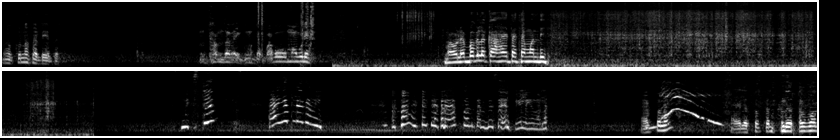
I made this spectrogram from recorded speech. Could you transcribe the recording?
अं, कुणासाठी येतं थांब जरा एक मिनिट. बाबा मावड्या मावल्या बघलं काय आहे त्याच्यामध्ये मिस्टर काय घेतलंय तुम्ही ऍपल तर दिसायला गेले मला. ऍपल बघ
